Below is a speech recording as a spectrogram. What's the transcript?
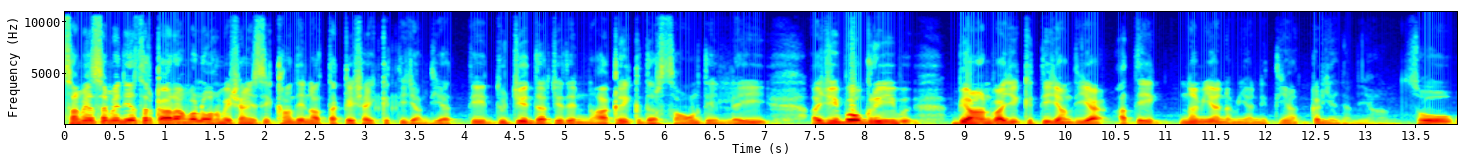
ਸਮੇਂ-ਸਮੇਂ ਦੀਆਂ ਸਰਕਾਰਾਂ ਵੱਲੋਂ ਹਮੇਸ਼ਾ ਹੀ ਸਿੱਖਾਂ ਦੇ ਨਾਲ ਧੱਕੇਸ਼ਾਹੀ ਕੀਤੀ ਜਾਂਦੀ ਹੈ ਤੇ ਦੂਜੇ ਦਰਜੇ ਦੇ ਨਾਗਰਿਕ ਦਰਸਾਉਣ ਦੇ ਲਈ ਅਜੀਬੋ-ਗਰੀਬ ਬਿਆਨਬਾਜ਼ੀ ਕੀਤੀ ਜਾਂਦੀ ਹੈ ਅਤੇ ਨਵੀਆਂ-ਨਵੀਆਂ ਨੀਤੀਆਂ ਘੜੀਆਂ ਜਾਂਦੀਆਂ ਹਨ। ਸੋ,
